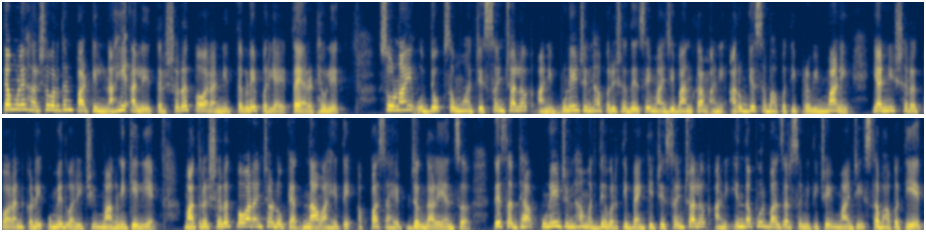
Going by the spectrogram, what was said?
त्यामुळे हर्षवर्धन पाटील नाही आले तर शरद पवारांनी तगडे पर्याय तयार ठेवलेत. सोनाई उद्योग समूहाचे संचालक आणि पुणे जिल्हा परिषदेचे माजी बांधकाम आणि आरोग्य सभापती प्रवीण माने यांनी शरद पवारांकडे उमेदवारीची मागणी केली आहे. मात्र शरद पवारांच्या डोक्यात नाव आहे ते अप्पासाहेब जगदाळे यांचं. ते सध्या पुणे जिल्हा मध्यवर्ती बँकेचे संचालक आणि इंदापूर बाजार समितीचे माजी सभापती आहेत.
